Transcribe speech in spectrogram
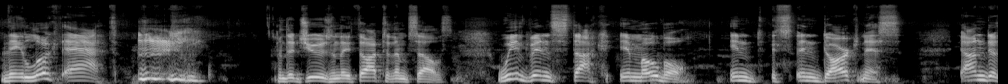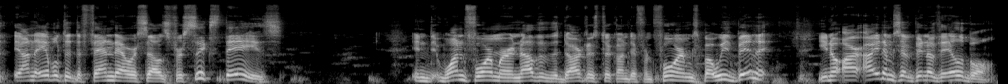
They looked at the Jews and they thought to themselves, we've been stuck immobile in in darkness, unable to defend ourselves for six days. In one form or another, the darkness took on different forms, but we've been, you know, our items have been available.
